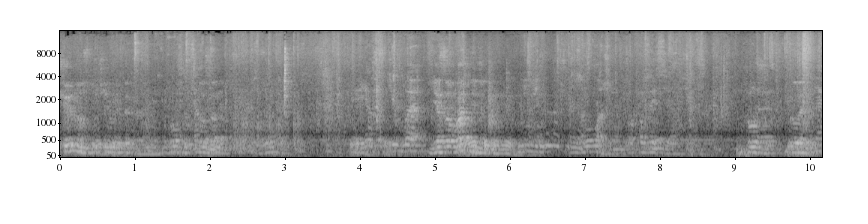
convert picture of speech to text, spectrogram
щойно озвученими питаннями. Прошу, хто за? Я хотів би Є зауваження? ні, ні, не зауваження, пропозиція. Прошу, колеги.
